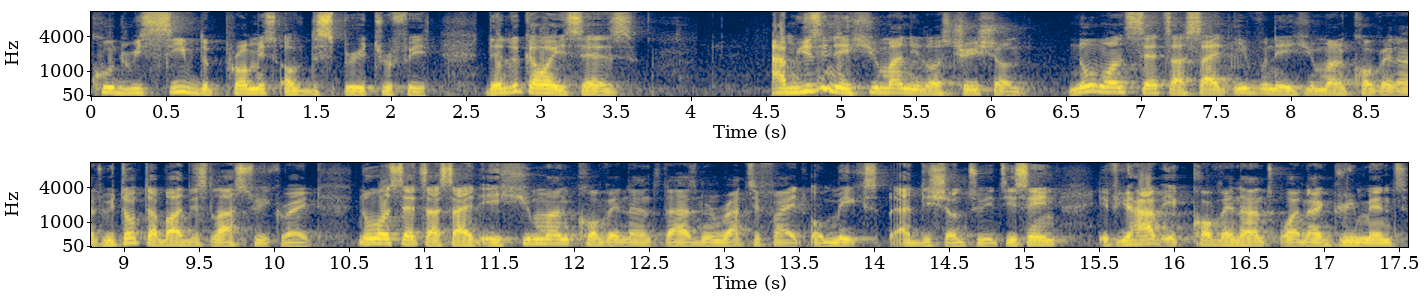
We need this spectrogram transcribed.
could receive the promise of the Spirit through faith. Then look at what he says. I'm using a human illustration. No one sets aside even a human covenant. We talked about this last week, right? No one sets aside a human covenant that has been ratified or makes addition to it. He's saying if you have a covenant or an agreement,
